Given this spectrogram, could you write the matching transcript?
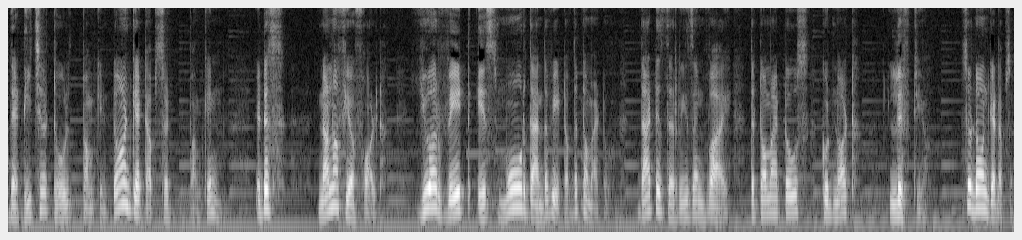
their teacher told pumpkin, Don't get upset, pumpkin. It is none of your fault. Your weight is more than the weight of the tomato. That is the reason why the tomatoes could not lift you. So don't get upset.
